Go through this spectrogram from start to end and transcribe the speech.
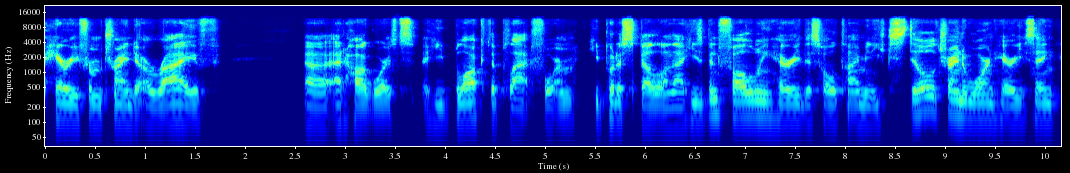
Harry from trying to arrive uh, at Hogwarts. He blocked the platform. He put a spell on that. He's been following Harry this whole time, and he's still trying to warn Harry, saying,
